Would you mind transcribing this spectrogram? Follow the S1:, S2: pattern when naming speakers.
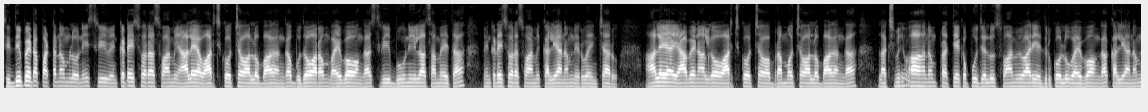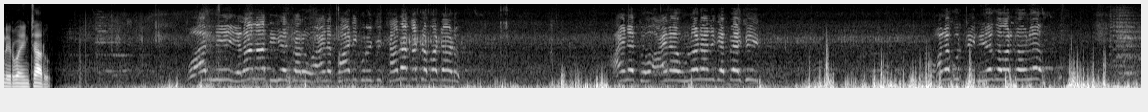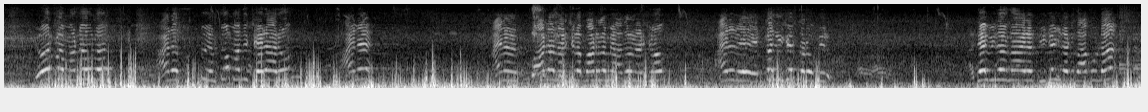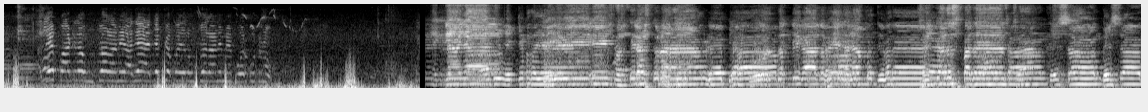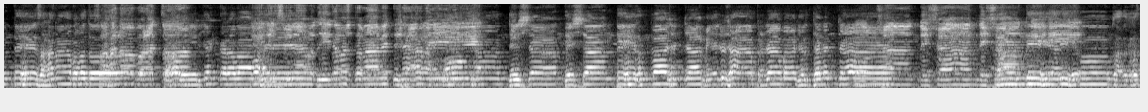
S1: సిద్దిపేట పట్టణంలోని శ్రీ వెంకటేశ్వర స్వామి ఆలయ వార్షికోత్సవాల్లో భాగంగా బుధవారం వైభవంగా శ్రీ భూనీల సమేత వెంకటేశ్వర స్వామి కళ్యాణం నిర్వహించారు. ఆలయ యాభై నాలుగవ వార్షికోత్సవ బ్రహ్మోత్సవాల్లో భాగంగా లక్ష్మీ వాహనం ప్రత్యేక పూజలు స్వామివారి ఎదుర్కోలు వైభవంగా కళ్యాణం నిర్వహించారు.
S2: ఆయన ఆయన ఉన్నాడని చెప్పేసి అదే విధంగా ఆయన తీసేసినట్టు కాకుండా
S3: స్వస్తిరస్తు
S4: శాంతి శాంతి శాంతి సహనా భవతు
S3: సహనా భునక్తు.
S4: వీర్యం కరవావహై ఓం శాంతి శాంతి శాంతి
